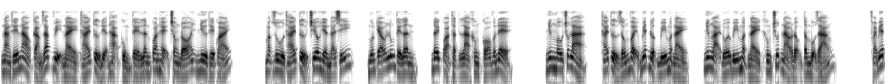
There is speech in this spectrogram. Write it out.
nàng thế nào cảm giác vị này thái tử điện hạ cùng tề lân quan hệ trong đó như thế quái? Mặc dù thái tử chiêu hiền đại sĩ, muốn kéo lũng tề lân, đây quả thật là không có vấn đề. Nhưng mấu chốt là thái tử giống vậy biết được bí mật này, nhưng lại đối bí mật này không chút nào động tâm bộ dáng. Phải biết,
